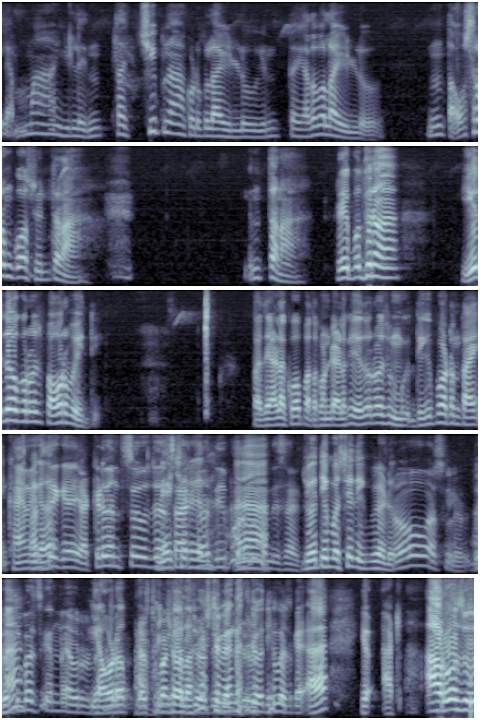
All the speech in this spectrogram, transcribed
అమ్మ వీళ్ళు ఇంత చీప్ నా కొడుకులా ఇళ్ళు ఇంత ఎదవలా ఇళ్ళు ఇంత అవసరం కోసం ఇంతనా? ఇంతనా? రేపొద్దున ఏదో ఒక రోజు పవర్ పోయిద్ది. పదేళ్ళకో పదకొండేళ్ళకో ఏదో రోజు దిగిపోవడం ఖాయమే కదా. జ్యోతి బస్సే దిగిపోయాడు. ఓ అసలు? ఎవడో ప్రపంచంలో జ్యోతి బస్ ఆ, ఎ- అట్లా ఆ రోజు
